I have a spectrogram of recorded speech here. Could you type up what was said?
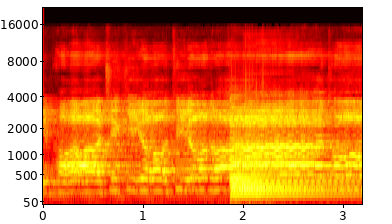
di pace ch'io ti ho dato.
